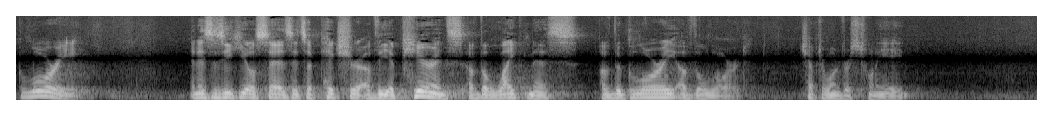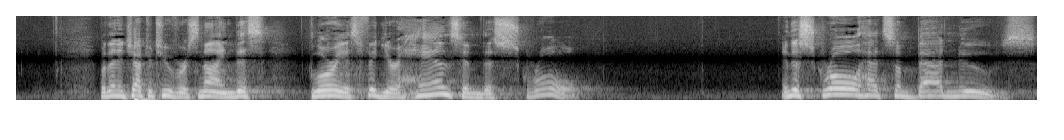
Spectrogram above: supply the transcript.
glory. And as Ezekiel says, it's a picture of the appearance of the likeness of the glory of the Lord. Chapter 1, verse 28. But then in chapter 2, verse 9, this glorious figure hands him this scroll. And this scroll had some bad news.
